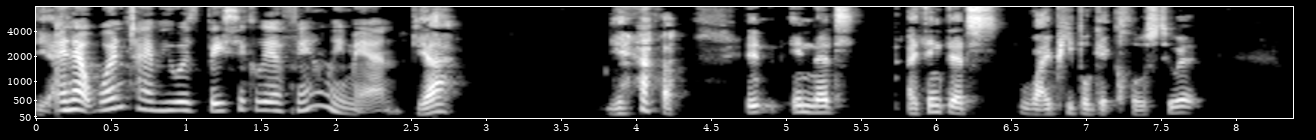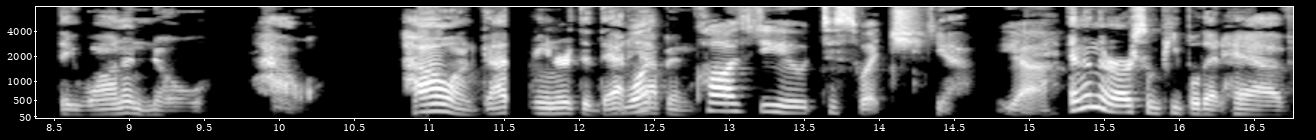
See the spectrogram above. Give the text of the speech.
Yeah. And at one time he was basically a family man. Yeah, yeah. It, and that's I think that's why people get close to it. They want to know how. How on God's green earth did that what happen? caused you to switch? Yeah. Yeah. And then there are some people that have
